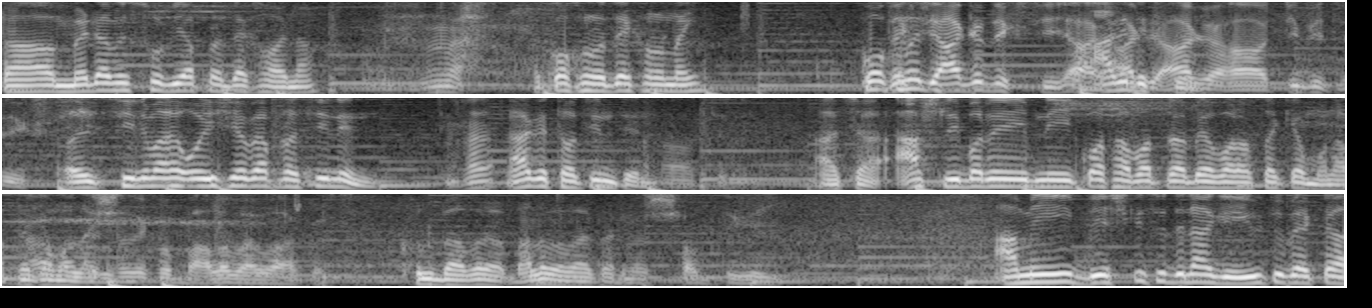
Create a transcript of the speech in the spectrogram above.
তা ম্যাডামের ছবি আপনার দেখা হয় না? না। কখনো দেখানো নাই? কখনো আগে দেখছি আগে আগে আগে হ্যাঁ টিভিতে দেখছি। ওই সিনেমা ওই হিসেবে আপনার চিনেন? হ্যাঁ। আগে তো চিনতেন। হ্যাঁ, আচ্ছা আসলে পরে এমনি কথাবার্তা ব্যবহার আছে কেমন? আপনার কেমন লাগে? সাথে খুব ভালো ব্যবহার করছে। খুব ব্যবহার ভালো ব্যবহার করেন সব দিকেই। আমি বেশ কিছুদিন আগে ইউটিউবে একটা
